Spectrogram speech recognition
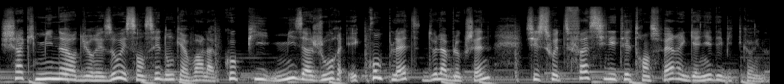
Chaque mineur du réseau est censé donc avoir la copie mise à jour et complète de la blockchain s'il souhaite faciliter le transfert et gagner des bitcoins.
